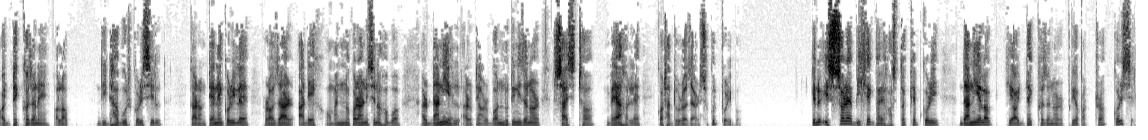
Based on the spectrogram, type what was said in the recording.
অধ্যক্ষজনে অলপ দ্বিধাবোধ কৰিছিল কাৰণ তেনে কৰিলে ৰজাৰ আদেশ অমান্য কৰাৰ নিচিনা হ'ব আৰু দানিয়েল আৰু তেওঁৰ বন্ধু তিনিজনৰ স্বাস্থ্য বেয়া হলে কথাটো ৰজাৰ চকুত পৰিব। কিন্তু ঈশ্বৰে বিশেষভাৱে হস্তক্ষেপ কৰি দানিয়েলক সেই অধ্যক্ষজনৰ প্ৰিয় পাত্ৰ কৰিছিল।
